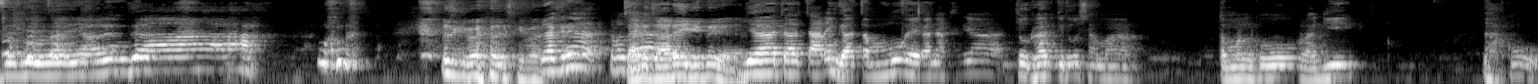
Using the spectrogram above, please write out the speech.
bunga yang indah Terus gimana? Terus gimana? Akhirnya teman saya Cari-cari gitu ya? ya cari nggak temu ya kan akhirnya curhat gitu sama temanku lagi "Ya, aku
